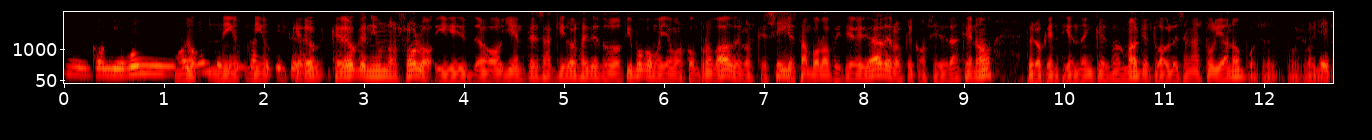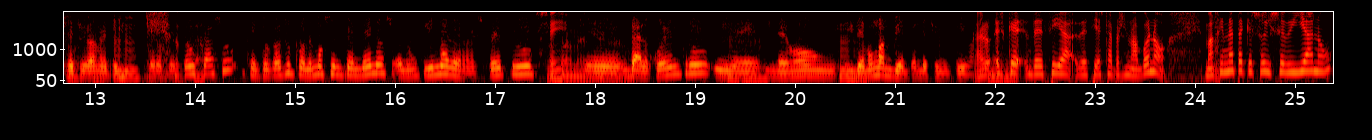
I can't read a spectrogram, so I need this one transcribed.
ni, con ningún oyente. creo, creo que ni uno solo, y de oyentes aquí los hay de todo tipo, como ya hemos comprobado, de los que sí, que están por la oficialidad, de los que consideran que no, pero que entienden que es normal que tú hables en asturiano, pues, pues oye. Pues, Efectivamente, pero que en, todo caso, que en todo caso podemos entendernos en un clima de respeto, de, encuentro y de, y de, buen, y de buen ambiente, en definitiva. Claro, es que decía, decía esta persona, bueno, Imagínate que soy sevillano,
